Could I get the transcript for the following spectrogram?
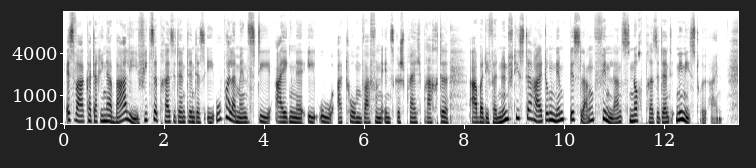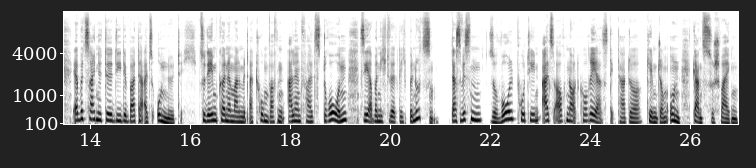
Es war Katharina Barley, Vizepräsidentin des EU-Parlaments, die eigene EU-Atomwaffen ins Gespräch brachte. Aber die vernünftigste Haltung nimmt bislang Finnlands noch Präsident Niniströ ein. Er bezeichnete die Debatte als unnötig. Zudem könne man mit Atomwaffen allenfalls drohen, sie aber nicht wirklich benutzen. Das wissen sowohl Putin als auch Nordkoreas Diktator Kim Jong-un, ganz zu schweigen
